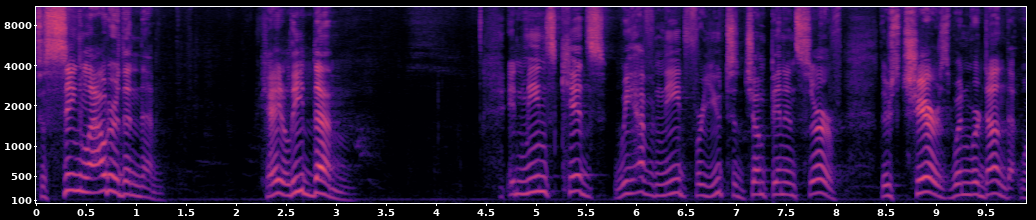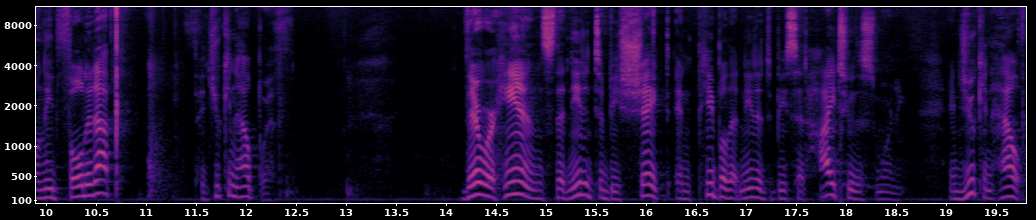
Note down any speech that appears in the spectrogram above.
to sing louder than them. Okay, lead them. It means, kids, we have need for you to jump in and serve. There's chairs when we're done that will need folded up that you can help with. There were hands that needed to be shaked and people that needed to be said hi to this morning, and you can help.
